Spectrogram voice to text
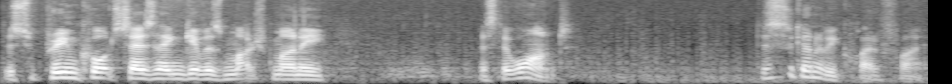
The Supreme Court says they can give as much money as they want. This is going to be quite a fight.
